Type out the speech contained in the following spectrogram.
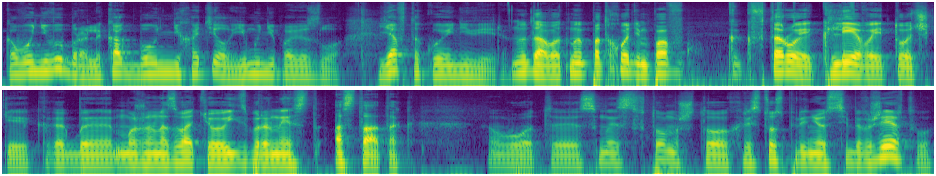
Кого не выбрали, как бы он ни хотел, ему не повезло. Я в такое не верю. Ну да, вот мы подходим по, как второй, к левой точке, как бы можно назвать его избранный ост- остаток. Вот. э, Смысл в том, что Христос принес себя в жертву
